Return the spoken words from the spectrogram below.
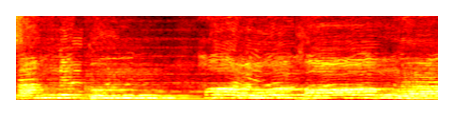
สำนึกคุณพ่อหลวงของเรา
